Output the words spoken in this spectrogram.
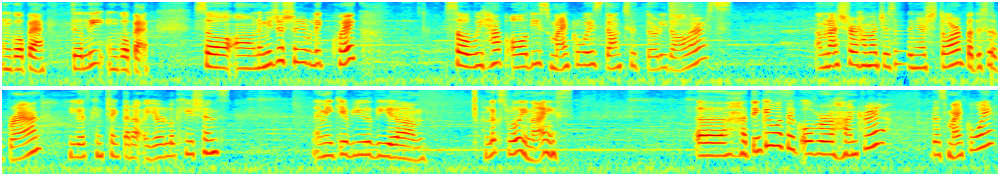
and go back delete and go back. So um, let me just show you really quick. So we have all these microwaves down to 30 dollars. I'm not sure how much is in your store but this is a brand. You guys can check that out at your locations. Let me give you the um looks really nice. Uh i think it was like over a hundred this microwave.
